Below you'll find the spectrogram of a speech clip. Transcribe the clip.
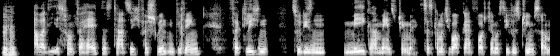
Mhm. Aber die ist vom Verhältnis tatsächlich verschwindend gering verglichen zu diesen mega Mainstream-Acts. Das kann man sich überhaupt gar nicht vorstellen, was die für Streams haben.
